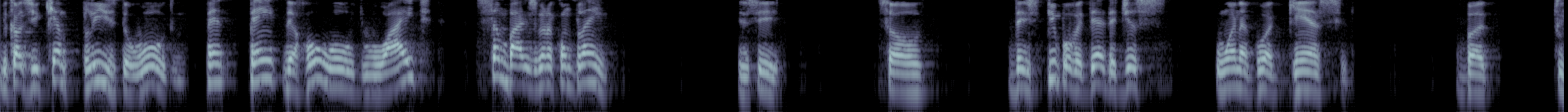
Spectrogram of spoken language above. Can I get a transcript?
because you can't please the world. Paint, paint the whole world white, somebody's to complain. You see, so there's people over there that just want to go against it. But to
